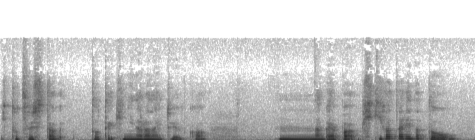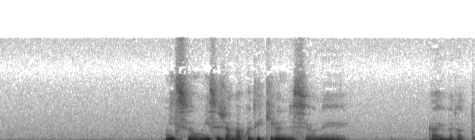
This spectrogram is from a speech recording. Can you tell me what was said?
一つしたとて気にならないというかうんなんかやっぱ弾き語りだとミスをミスじゃなくできるんですよね。ライブだと。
